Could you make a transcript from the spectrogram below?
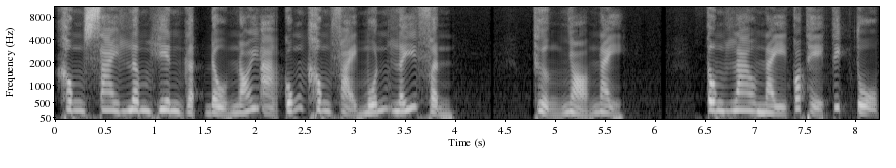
Không sai Lâm Hiên gật đầu nói à cũng không phải muốn lấy phần. Thưởng nhỏ này. Công lao này có thể tích tụ.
